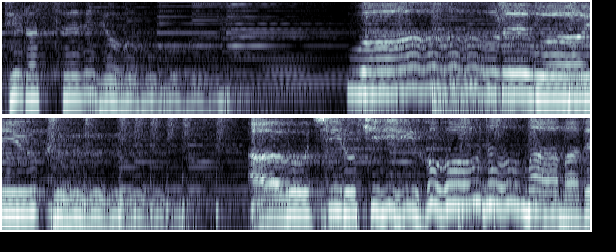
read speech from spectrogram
照らせよ。我は行く青白き頬のままで。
